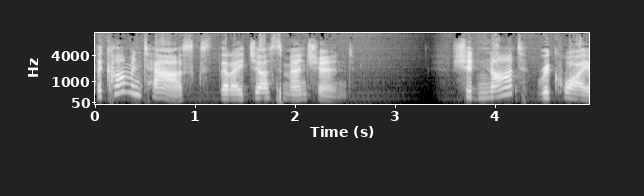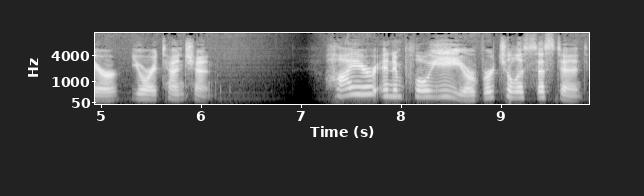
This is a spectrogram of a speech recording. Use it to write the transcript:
The common tasks that I just mentioned should not require your attention. Hire an employee or virtual assistant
